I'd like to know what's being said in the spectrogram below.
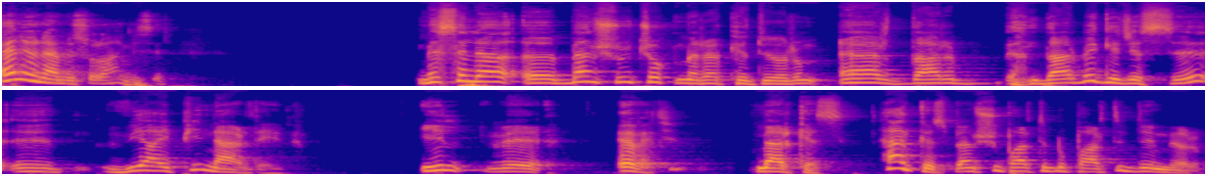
En önemli soru hangisi? Mesela e, ben şunu çok merak ediyorum. Eğer dar, darbe gecesi e, VIP neredeydi? İl ve evet merkez. Herkes, ben şu parti bu parti demiyorum.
